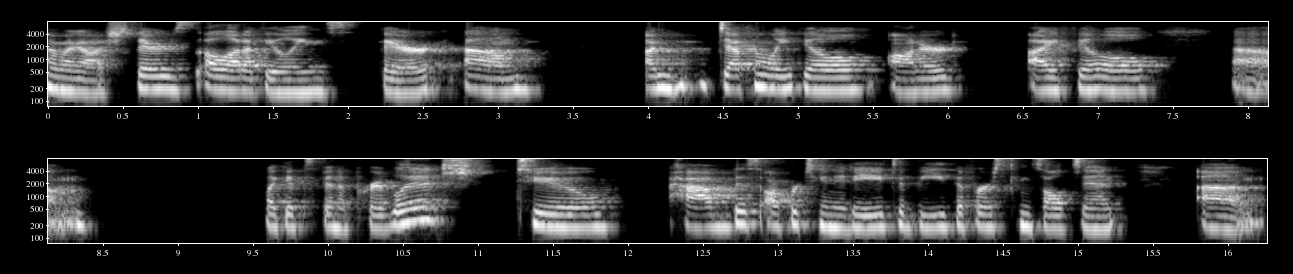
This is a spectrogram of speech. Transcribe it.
Oh my gosh, there's a lot of feelings there. Um, I'm definitely feel honored. I feel um, like it's been a privilege to have this opportunity to be the first consultant, um,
